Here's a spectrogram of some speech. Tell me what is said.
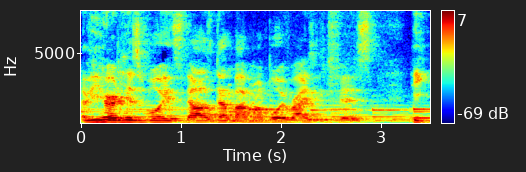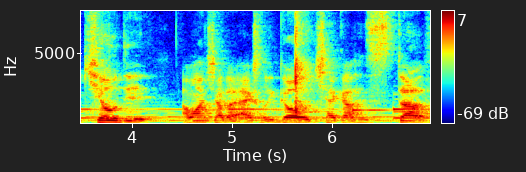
if you heard his voice, that was done by my boy Rising Fist. He killed it. I want y'all to actually go check out his stuff.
